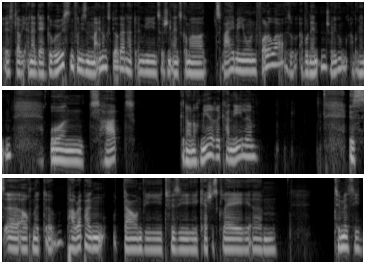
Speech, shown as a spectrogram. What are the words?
ist, glaube ich, einer der größten von diesen Meinungsbloggern, hat irgendwie inzwischen 1,2 Millionen Follower, also Abonnenten, Entschuldigung, Abonnenten. Und hat genau noch mehrere Kanäle. Ist äh, auch mit äh, paar Rappern down wie Twizzy, Cassius Clay, ähm, Timothy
